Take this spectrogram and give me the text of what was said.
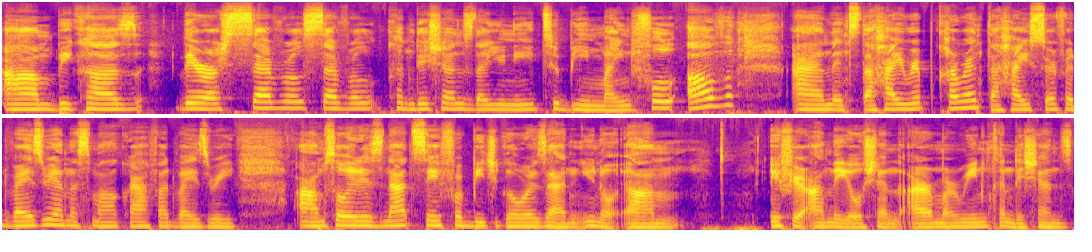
um, because there are several, several conditions that you need to be mindful of. And it's the high rip current, the high surf advisory, and the small craft advisory. Um, so it is not safe for beachgoers and, you know, um, if you're on the ocean, our marine conditions.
